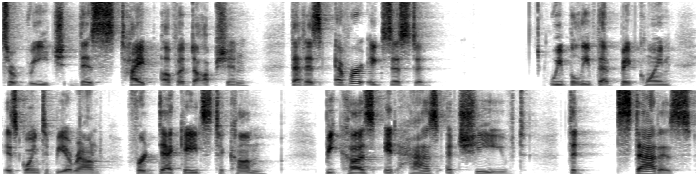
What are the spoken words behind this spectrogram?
to reach this type of adoption that has ever existed. We believe that Bitcoin is going to be around for decades to come because it has achieved the status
